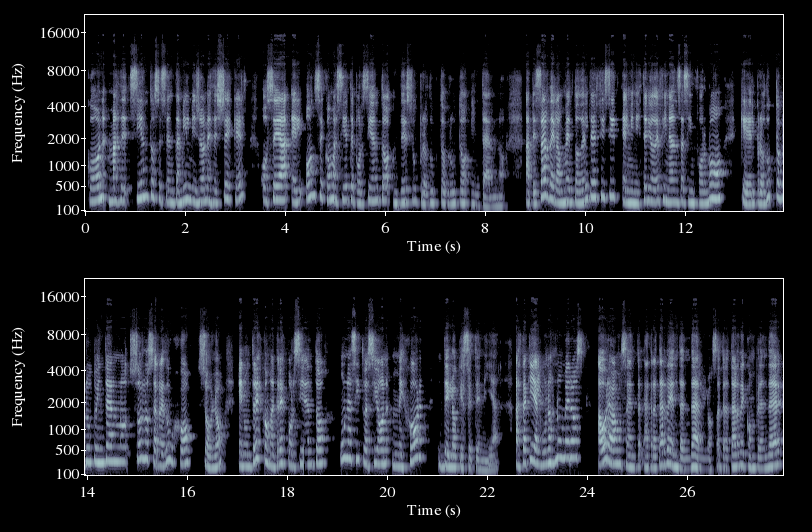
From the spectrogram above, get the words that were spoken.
con más de 160 mil millones de shekels, o sea, el 11,7% de su Producto Bruto Interno. A pesar del aumento del déficit, el Ministerio de Finanzas informó que el Producto Bruto Interno solo se redujo, solo, en un 3,3%, una situación mejor de lo que se temía. Hasta aquí algunos números. Ahora vamos a, a tratar de entenderlos, a tratar de comprender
